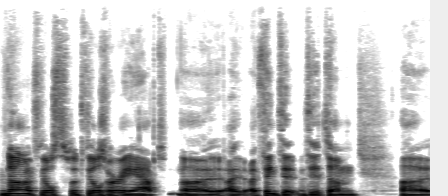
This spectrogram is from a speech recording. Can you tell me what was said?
No, it feels it feels very apt. Uh, I, I, think that that um, uh,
